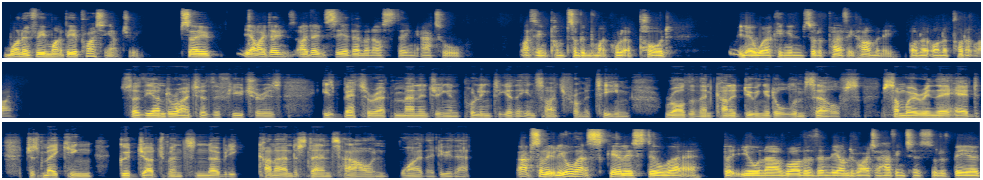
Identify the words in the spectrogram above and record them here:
one of whom might be a pricing actuary. So yeah, I don't I don't see a them and us thing at all. I think some people might call it a pod, you know, working in sort of perfect harmony on a on a product line. So the underwriter of the future is is better at managing and pulling together insights from a team rather than kind of doing it all themselves. Somewhere in their head, just making good judgments, and nobody kind of understands how and why they do that. Absolutely, all that skill is still there, but you're now rather than the underwriter having to sort of be a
